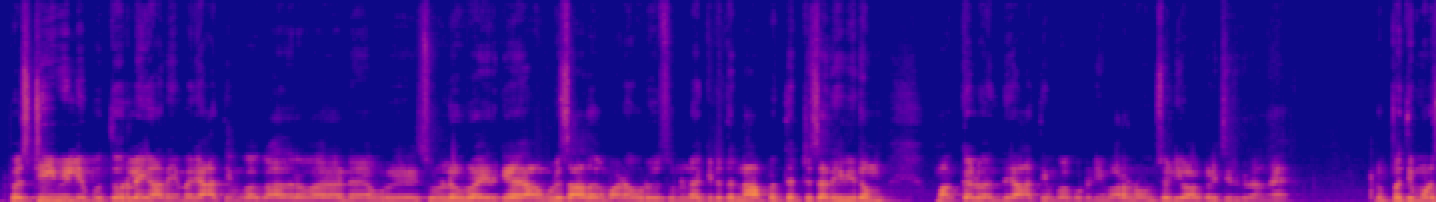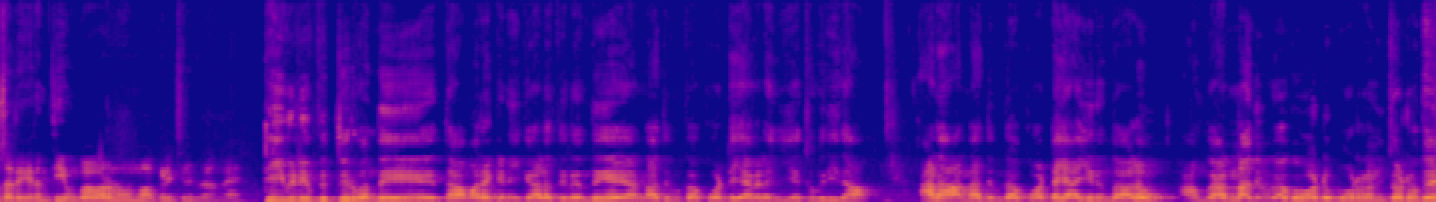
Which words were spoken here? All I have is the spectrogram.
இப்போ ஸ்ரீவில்லிபுத்தூர்லேயும் அதே மாதிரி அதிமுகவுக்கு ஆதரவான ஒரு சூழ்நிலை உருவாயிருக்கு. அவங்களுக்கு சாதகமான ஒரு சூழ்நிலை கிட்டத்தட்ட நாற்பத்தெட்டு சதவீதம் மக்கள் வந்து அதிமுக கூட்டணி வரணும்னு சொல்லி வாக்களிச்சிருக்கிறாங்க. முப்பத்தி மூணு சதவீதம் திமுக வரணும்னு வாக்களிச்சிருக்கிறாங்க. டிவிலிபுத்தூர் வந்து தாமரைக்கணி காலத்திலேருந்து அதிமுக கோட்டையாக விளங்கிய தொகுதி தான் ஆனால் அதிமுக கோட்டையாக இருந்தாலும் அவங்க அதிமுகவுக்கு ஓட்டு போடுறோன்னு சொல்கிறது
